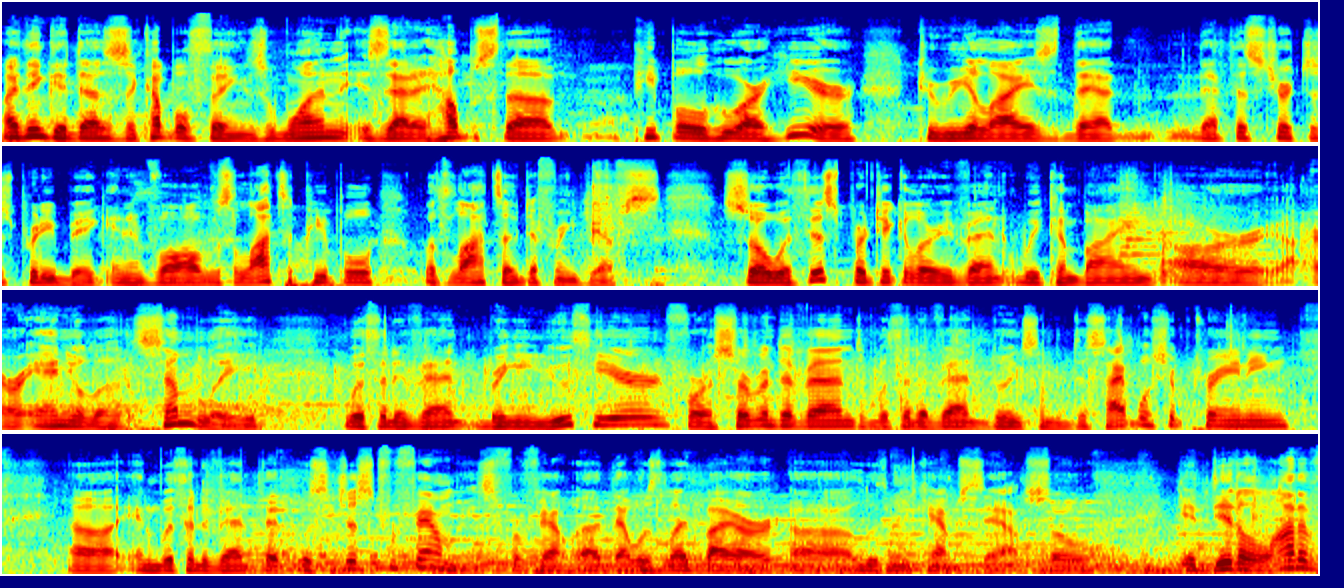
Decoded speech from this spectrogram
I think it does a couple things. One is that it helps the people who are here to realize that that this church is pretty big and involves lots of people with lots of different gifts. So with this particular event, we combined our our annual assembly with an event bringing youth here for a servant event, with an event doing some discipleship training, uh, and with an event that was just for families. For fam- uh, that was led by our uh, Lutheran camp staff. So it did a lot of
